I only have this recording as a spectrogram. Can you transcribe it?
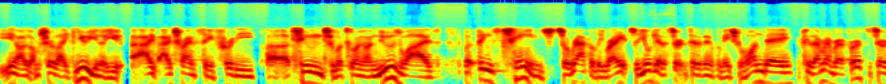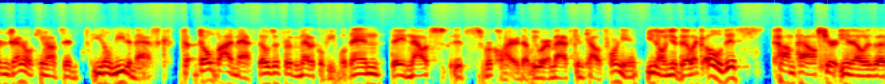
you know, I'm sure like you, you know, you, I, I try and stay pretty uh, attuned to what's going on news wise, but things change so rapidly, right? So you'll get a certain set of information one day. Because I remember at first the Surgeon General came out and said you don't need a mask, D- don't buy masks; those are for the medical people. Then they now it's it's required that we wear a mask in California, you know, and they're like, oh, this compound cure, you know, is a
